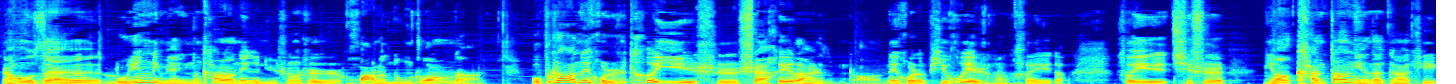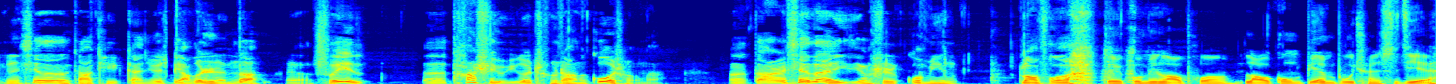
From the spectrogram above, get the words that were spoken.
然后在录音里面你能看到那个女生是化了浓妆的，我不知道那会儿是特意是晒黑了还是怎么着，那会儿的皮肤也是很黑的，所以其实你要看当年的 Gaki 跟现在的 Gaki 感觉两个人的，呃，所以，呃，他是有一个成长的过程的。呃，当然现在已经是国民老婆，对，国民老婆，老公遍布全世界。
